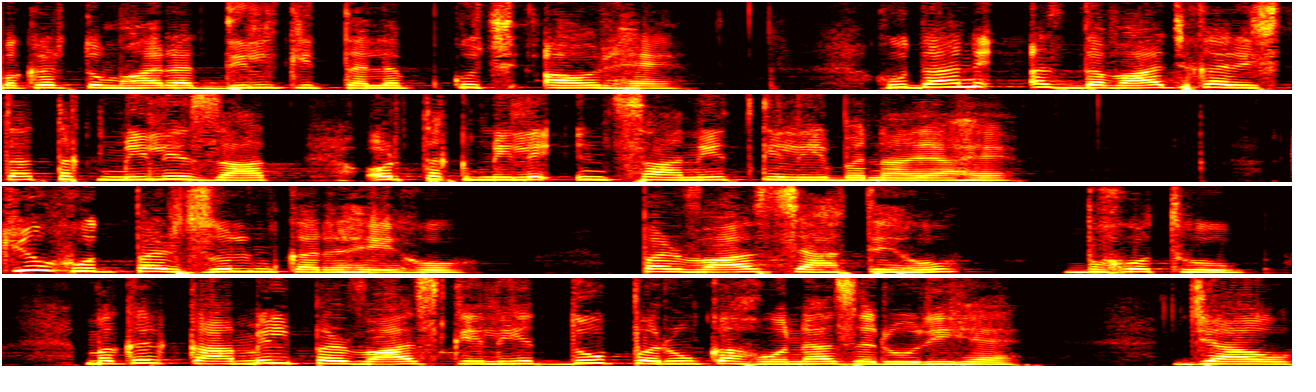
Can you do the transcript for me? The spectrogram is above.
मगर तुम्हारा दिल की तलब कुछ और है। खुदा ने अजदवाज का रिश्ता तकमील ज़ात और तकमील इंसानियत के लिए बनाया है। क्यों खुद पर जुल्म कर रहे हो? परवाज चाहते हो? बहुत खूब। मगर कामिल परवाज के लिए दो परों का होना ज़रूरी है। जाओ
